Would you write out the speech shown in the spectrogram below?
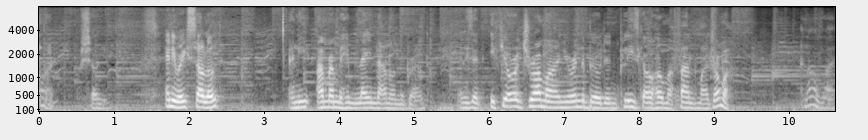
All right, I'll show you. Anyway, soloed, and he, I remember him laying down on the ground and he said, if you're a drummer and you're in the building, please go home. I found my drummer. And I was like,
